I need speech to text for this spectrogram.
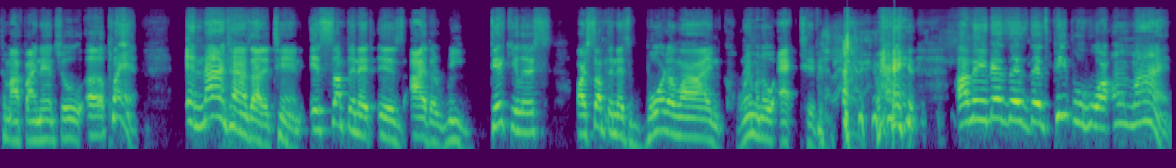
to my financial uh, plan? And nine times out of 10, it's something that is either ridiculous or something that's borderline criminal activity, right? I mean, there's, there's there's people who are online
